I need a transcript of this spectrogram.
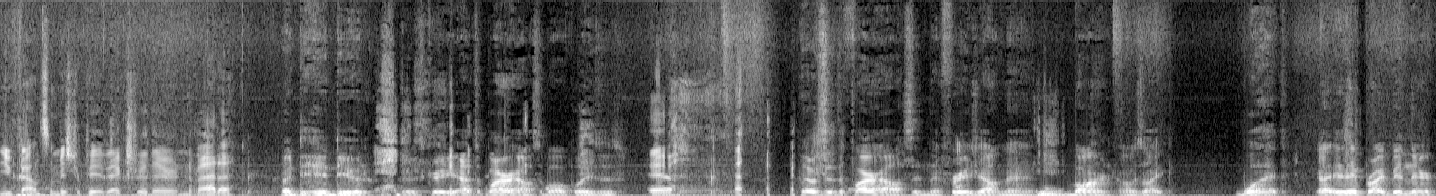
you found some Mr. Pibb extra there in Nevada. I did, dude. It was great at the firehouse of all places. Yeah. That was at the firehouse in the fridge out in the barn. I was like, "What?" Uh, They've probably been there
